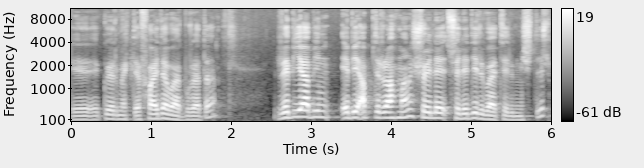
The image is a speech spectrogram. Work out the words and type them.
e, görmekte fayda var burada. Rebiya bin Ebi Abdurrahman'ın şöyle söylediği rivayet edilmiştir.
